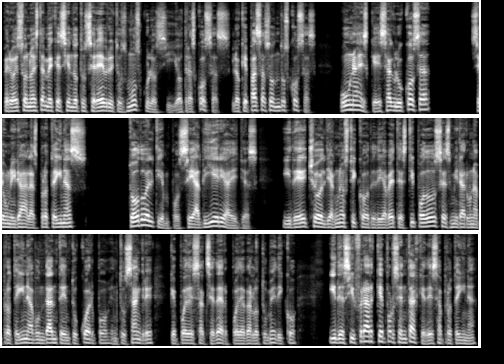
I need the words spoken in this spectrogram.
Pero eso no está envejeciendo tu cerebro y tus músculos y otras cosas. Lo que pasa son dos cosas. Una es que esa glucosa se unirá a las proteínas todo el tiempo, se adhiere a ellas. Y de hecho, el diagnóstico de diabetes tipo 2 es mirar una proteína abundante en tu cuerpo, en tu sangre, que puedes acceder, puede verlo tu médico, y descifrar qué porcentaje de esa proteína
